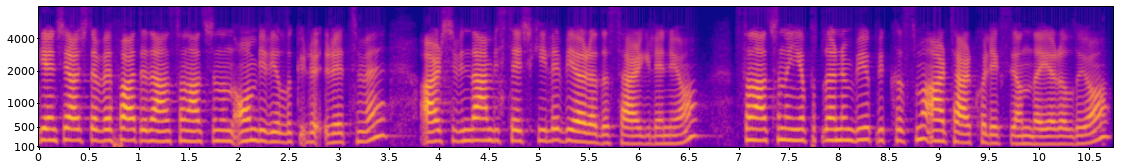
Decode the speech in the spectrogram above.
Genç yaşta vefat eden sanatçının 11 yıllık üretimi arşivinden bir seçkiyle bir arada sergileniyor. Sanatçının yapıtlarının büyük bir kısmı Arter koleksiyonunda yer alıyor.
